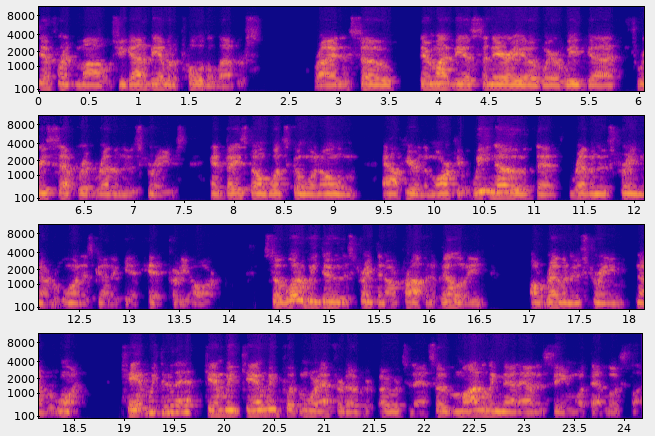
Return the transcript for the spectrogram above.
different models. You got to be able to pull the levers, right? And so there might be a scenario where we've got three separate revenue streams. And based on what's going on out here in the market, we know that revenue stream number one is going to get hit pretty hard. So what do we do to strengthen our profitability on revenue stream number one? Can we do that? Can we can we put more effort over, over to that? So modeling that out and seeing what that looks like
